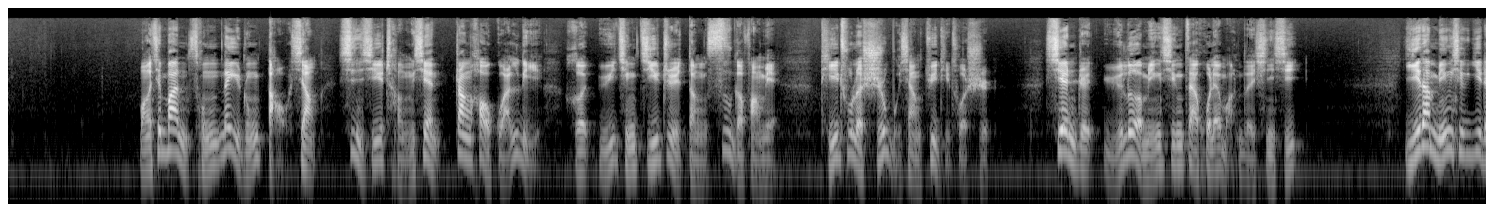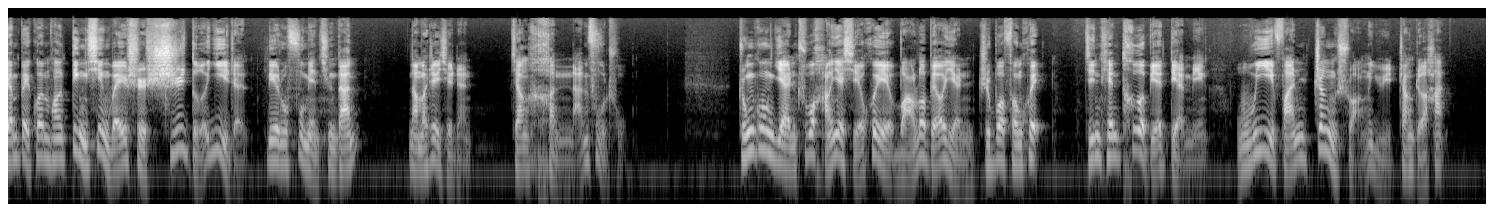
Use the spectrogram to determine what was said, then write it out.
网信办从内容导向、信息呈现、账号管理和舆情机制等四个方面，提出了十五项具体措施，限制娱乐明星在互联网上的信息。一旦明星艺人被官方定性为是失德艺人，列入负面清单，那么这些人将很难复出。中共演出行业协会网络表演直播峰会今天特别点名吴亦凡、郑爽与张哲瀚，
